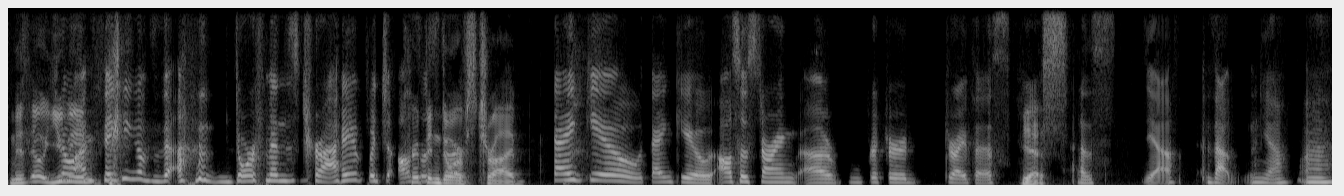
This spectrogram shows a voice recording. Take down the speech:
Myth- oh, you no, mean I'm thinking of the Dorfman's Tribe, which also Krippendorf's stars- tribe? Thank you, thank you. Also starring uh, Richard Dreyfuss Yes. as yeah that yeah. Uh,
